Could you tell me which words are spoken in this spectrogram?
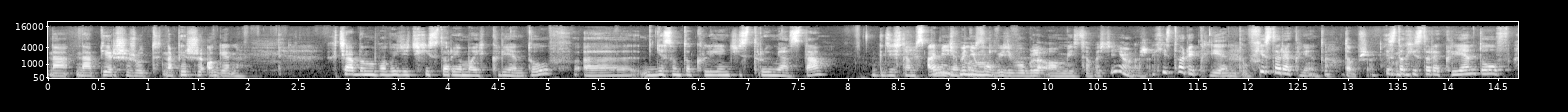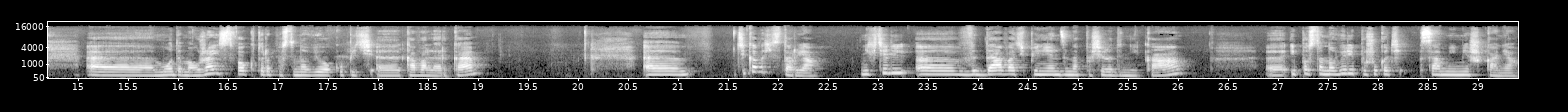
na, na pierwszy rzut, na pierwszy ogień? Chciałabym opowiedzieć historię moich klientów. E, Nie są to klienci z Trójmiasta, gdzieś tam z Ale mieliśmy nie mówić w ogóle o miejscowości, nie ważne. Historię klientów. Historia klientów, dobrze. Jest to historia klientów, e, młode małżeństwo, które postanowiło kupić e, kawalerkę. E, ciekawa historia. Nie chcieli e, wydawać pieniędzy na pośrednika e, i postanowili poszukać sami mieszkania.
